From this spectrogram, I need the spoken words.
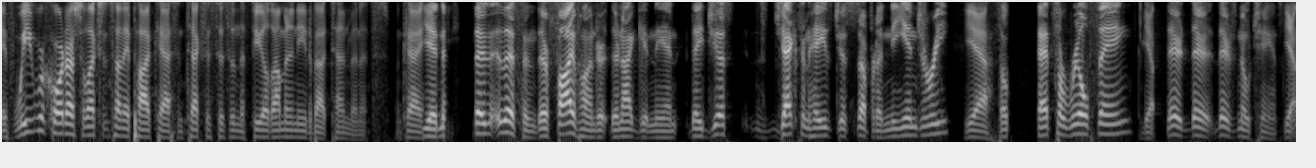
if we record our Selection Sunday podcast and Texas is in the field, I'm going to need about 10 minutes. Okay. Yeah. No, listen, they're 500. They're not getting in. They just, Jaxson Hayes just suffered a knee injury. Yeah. So that's a real thing. Yep. There, there, there's no chance. Yeah,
